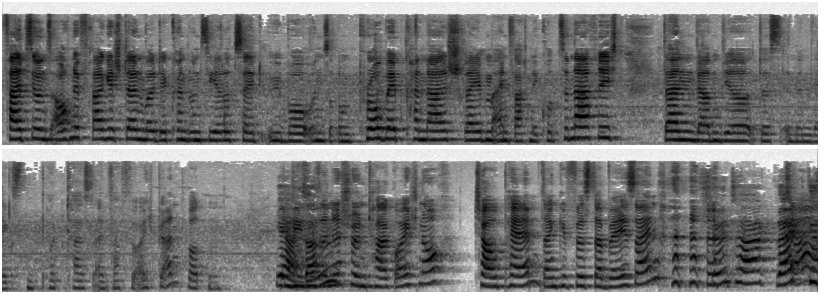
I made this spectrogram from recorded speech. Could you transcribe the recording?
Falls ihr uns auch eine Frage stellen wollt, ihr könnt uns jederzeit über unseren ProBabe-Kanal schreiben, einfach eine kurze Nachricht. Dann werden wir das in dem nächsten Podcast einfach für euch beantworten. Ja, In diesem Sinne, schönen Tag euch noch. Ciao Pam, danke fürs dabei sein. Schönen Tag, bleibt Ciao.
